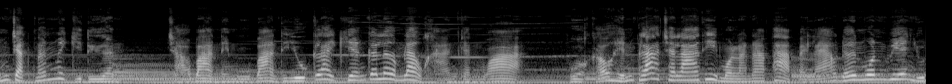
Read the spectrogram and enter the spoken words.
งจากนั้นไม่กี่เดือน ชาวบ้านในหมู่บ้านที่อยู่ใกล้เคียงก็เริ่มเล่าขานกันว่า พวกเขาเห็นพระชราที่มรณภาพไปแล้วเดินวนเวียนอยู่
